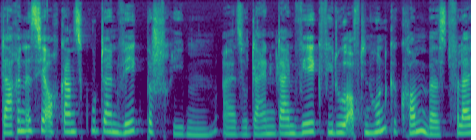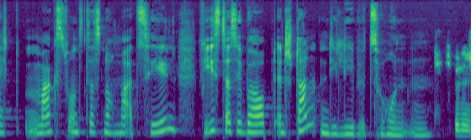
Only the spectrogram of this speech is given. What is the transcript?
Darin ist ja auch ganz gut dein Weg beschrieben. Also dein, dein Weg, wie du auf den Hund gekommen bist. Vielleicht magst du uns das nochmal erzählen. Wie ist das überhaupt entstanden? Die Liebe zu Hunden? Ich bin in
